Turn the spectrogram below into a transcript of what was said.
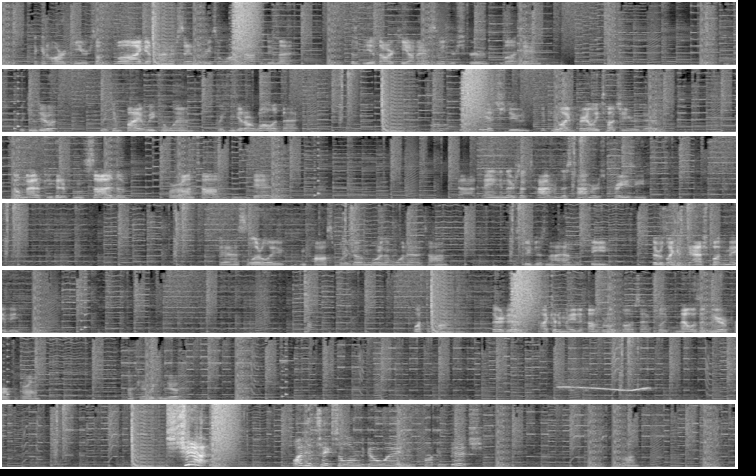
Like an R key or something. Well, I guess I understand the reason why not to do that. Because if you hit the R key on accident, you're screwed. But dang. We can do it. We can fight, we can win. We can get our wallet back. Son of a bitch, dude. If you like barely touch it, you're dead. Don't matter if you hit it from the side or on top, dead. God dang, and there's a timer. This timer is crazy. Yeah, it's literally impossible to go more than one at a time. This dude does not have the speed. There was like a dash button, maybe? What the fuck? There it is. I could have made it. I was really close, actually. And that wasn't near a perfect run. Okay, we can do it. Shit! Why did it take so long to go away, you fucking bitch? Run.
